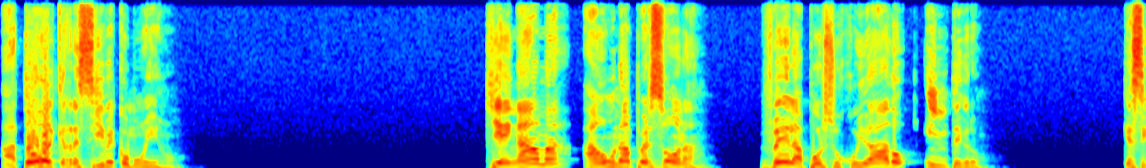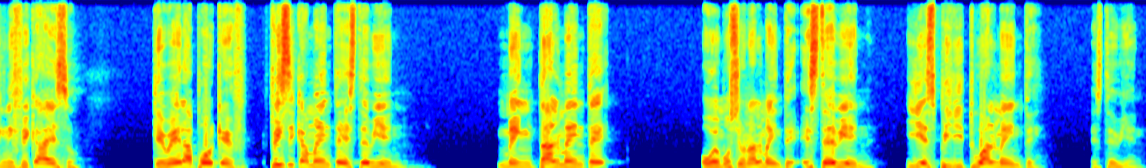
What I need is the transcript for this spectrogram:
a todo el que recibe como hijo. Quien ama a una persona vela por su cuidado íntegro. ¿Qué significa eso? Que vela porque físicamente esté bien, mentalmente o emocionalmente esté bien y espiritualmente esté bien.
